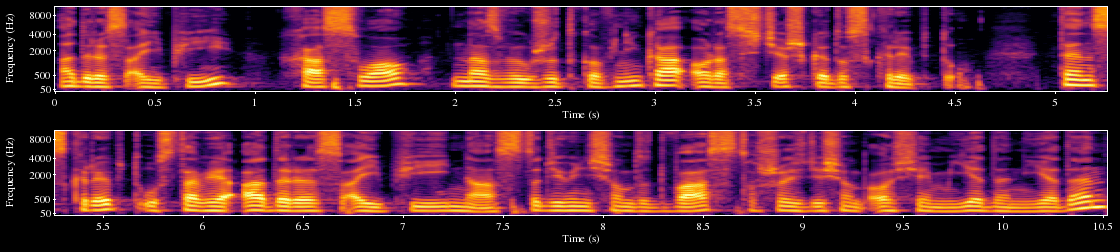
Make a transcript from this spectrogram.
adres IP, hasło, nazwę użytkownika oraz ścieżkę do skryptu. Ten skrypt ustawia adres IP na 192.168.1.1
